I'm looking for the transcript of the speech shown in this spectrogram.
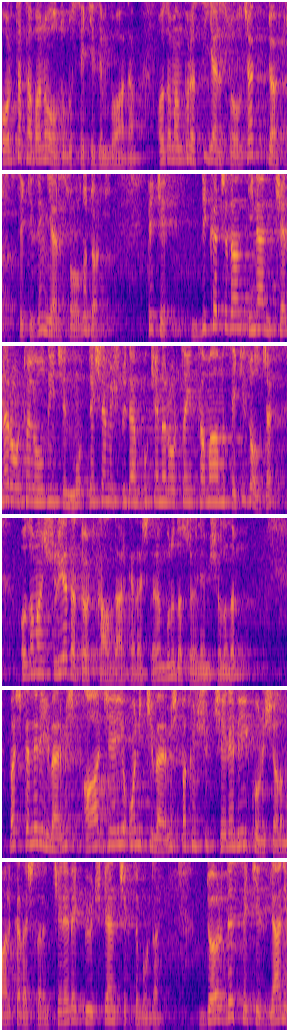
orta tabanı oldu bu 8'in bu adam. O zaman burası yarısı olacak 4. 8'in yarısı oldu 4. Peki dik açıdan inen kenar ortay olduğu için muhteşem üçlüden bu kenar ortayın tamamı 8 olacak. O zaman şuraya da 4 kaldı arkadaşlarım. Bunu da söylemiş olalım. Başka nereyi vermiş? AC'yi 12 vermiş. Bakın şu kelebeği konuşalım arkadaşlarım. Kelebek bir üçgen çıktı burada. 4'e 8 yani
